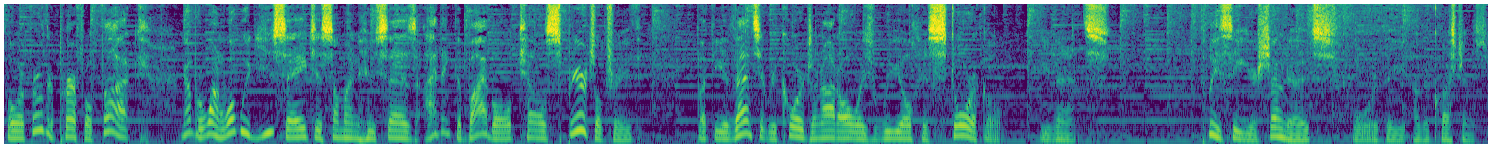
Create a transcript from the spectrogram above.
For further prayerful thought, number one, what would you say to someone who says, I think the Bible tells spiritual truth, but the events it records are not always real historical events? Please see your show notes for the other questions.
